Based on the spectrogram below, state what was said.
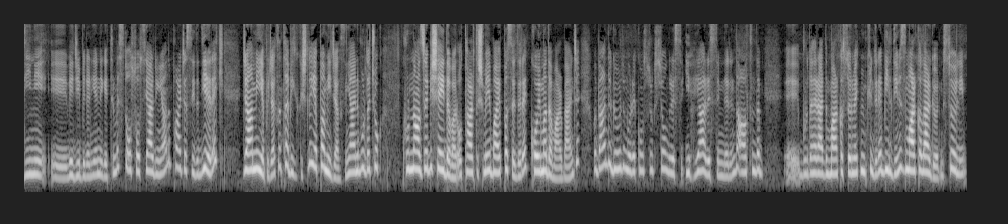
dini e, vecibelerini yerine getirmesi de o sosyal dünyanın parçasıydı diyerek cami yapacaksın. Tabii ki kışla yapamayacaksın. Yani burada çok kurnazca bir şey de var. O tartışmayı bypass ederek koyma da var bence. Ama ben de gördüm o rekonstrüksiyon resim, ihya resimlerinde altında e, burada herhalde marka söylemek mümkün değil. Bildiğimiz markalar gördüm. Söyleyeyim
